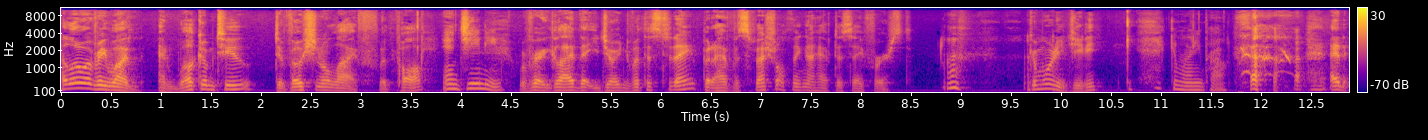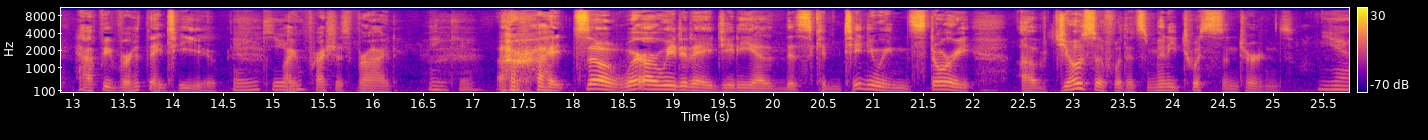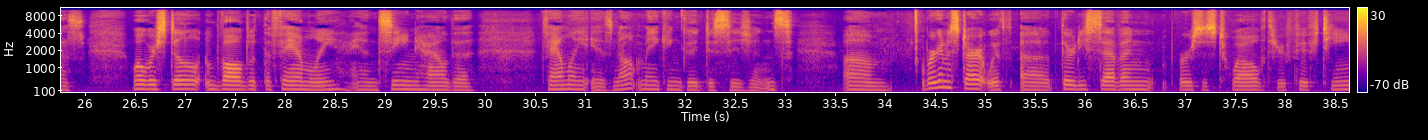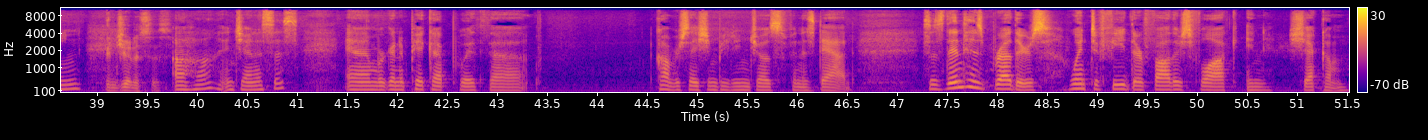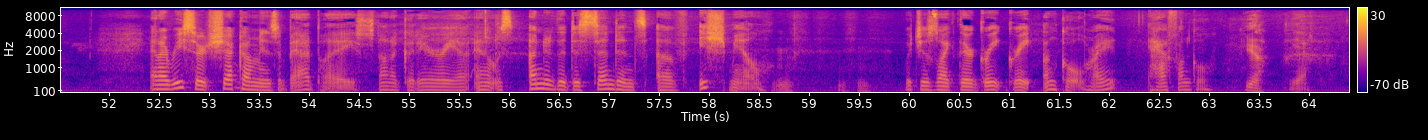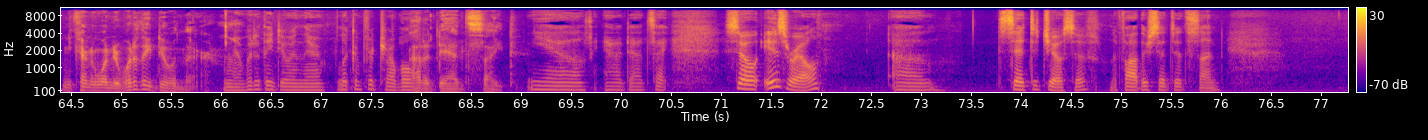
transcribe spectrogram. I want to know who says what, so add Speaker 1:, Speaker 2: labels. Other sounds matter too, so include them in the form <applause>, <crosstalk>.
Speaker 1: Hello, everyone, and welcome to Devotional Life with Paul.
Speaker 2: And Jeannie.
Speaker 1: We're very glad that you joined with us today, but I have a special thing I have to say first. <laughs> Good morning, Jeannie,
Speaker 2: Good morning, Paul. <laughs>
Speaker 1: and happy birthday to you,
Speaker 2: Thank you.
Speaker 1: my precious bride.
Speaker 2: Thank you.
Speaker 1: All right, so where are we today, Jeannie? And this continuing story of Joseph with its many twists and turns.
Speaker 2: Yes. Well, we're still involved with the family and seeing how the family is not making good decisions. Um, we're going to start with uh, 37 verses 12 through 15.
Speaker 1: In Genesis.
Speaker 2: Uh huh. In Genesis, and we're going to pick up with uh, a conversation between Joseph and his dad. It says, Then his brothers went to feed their father's flock in Shechem. And I researched Shechem is a bad place, it's not a good area, and it was under the descendants of Ishmael, which is like their great great uncle, right? Half uncle.
Speaker 1: Yeah.
Speaker 2: Yeah.
Speaker 1: And you kind of wonder, what are they doing there?
Speaker 2: Yeah, what are they doing there? Looking for trouble.
Speaker 1: Out of dad's sight.
Speaker 2: Yeah, out of dad's sight. So Israel um, said to Joseph, the father said to the son,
